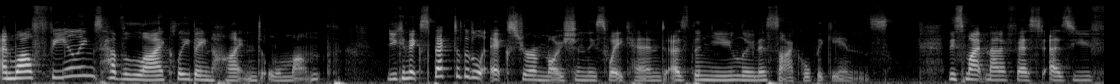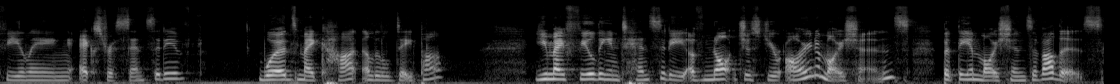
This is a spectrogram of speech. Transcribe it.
And while feelings have likely been heightened all month, you can expect a little extra emotion this weekend as the new lunar cycle begins. This might manifest as you feeling extra sensitive. Words may cut a little deeper. You may feel the intensity of not just your own emotions, but the emotions of others.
